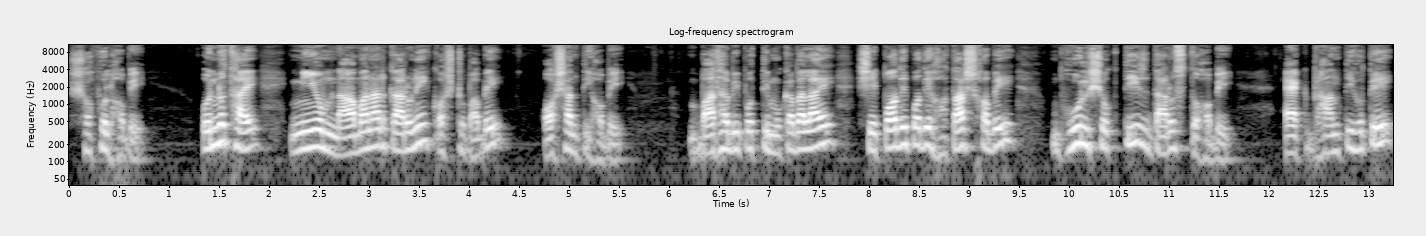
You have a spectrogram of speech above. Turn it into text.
সফল হবে। অন্যথায় নিয়ম না মানার কারণে কষ্ট পাবে, অশান্তি হবে। বাধা বিপত্তি মোকাবেলায় সে পদে পদে হতাশ হবে, ভুল শক্তির দ্বারস্থ হবে। এক ভ্রান্তি হতে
